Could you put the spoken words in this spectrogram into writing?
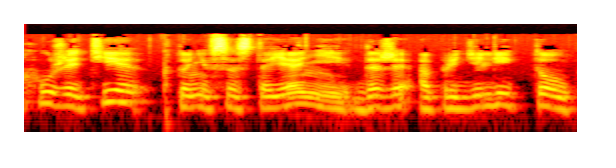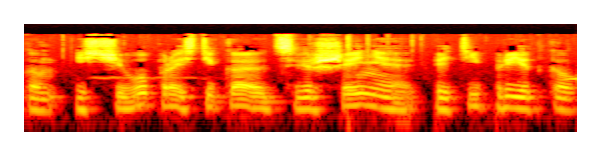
хуже те, кто не в состоянии даже определить толком, из чего проистекают свершения пяти предков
